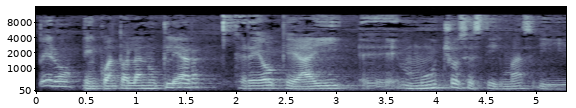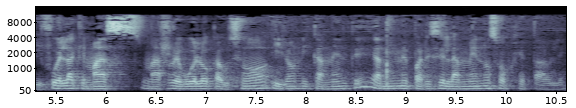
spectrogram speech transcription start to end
Pero en cuanto a la nuclear, creo que hay eh, muchos estigmas y fue la que más, más revuelo causó, irónicamente. A mí me parece la menos objetable.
